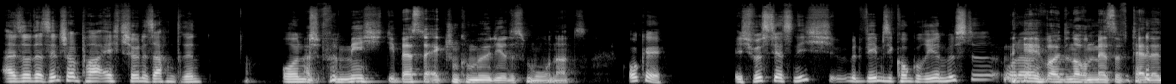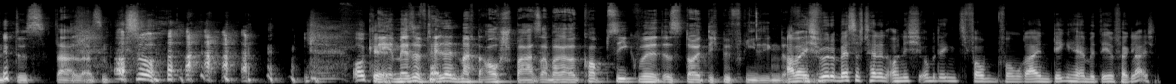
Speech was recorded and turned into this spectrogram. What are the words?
Also da sind schon ein paar echt schöne Sachen drin. Und Also für mich die beste Actionkomödie des Monats. okay. Ich wüsste jetzt nicht, mit wem sie konkurrieren müsste. Oder? Nee, ich wollte noch ein Massive Talent das da lassen. Ach so. Okay. Nee, Massive Talent macht auch Spaß, aber Cop Secret ist deutlich befriedigender. Aber ich würde Massive Talent auch nicht unbedingt vom, vom reinen Ding her mit dem vergleichen.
